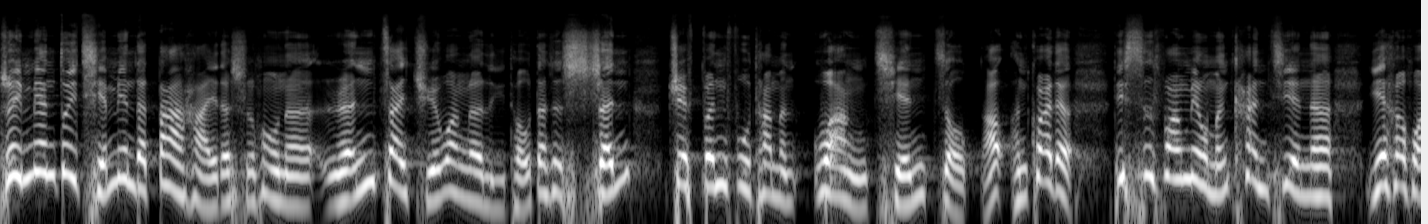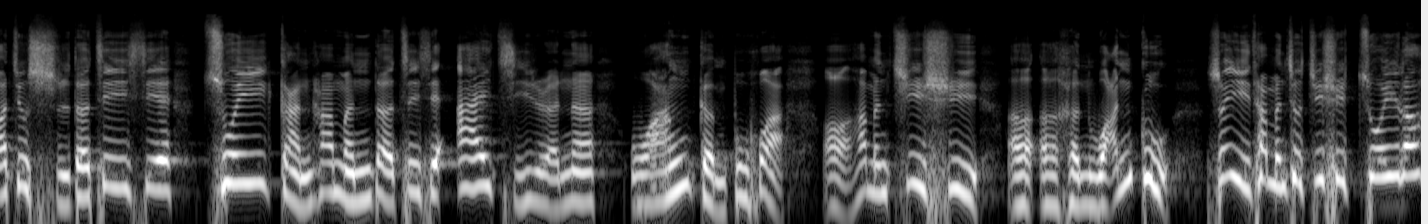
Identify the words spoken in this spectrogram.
所以面对前面的大海的时候呢，人在绝望了里头，但是神却吩咐他们往前走。好，很快的第四方面，我们看见呢，耶和华就使得这一些追赶他们的这些埃及人呢，顽梗不化哦，他们继续呃呃很顽固，所以他们就继续追了，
